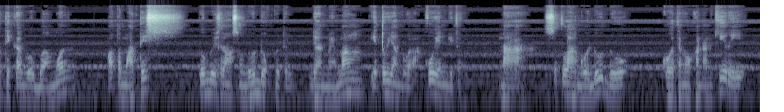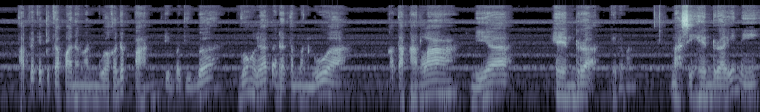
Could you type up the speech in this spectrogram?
ketika gue bangun otomatis gue bisa langsung duduk gitu. Dan memang itu yang gue lakuin gitu. Nah setelah gue duduk gue tengok kanan kiri tapi ketika pandangan gue ke depan tiba-tiba gue ngeliat ada teman gue katakanlah dia Hendra gitu kan. Nah si Hendra ini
